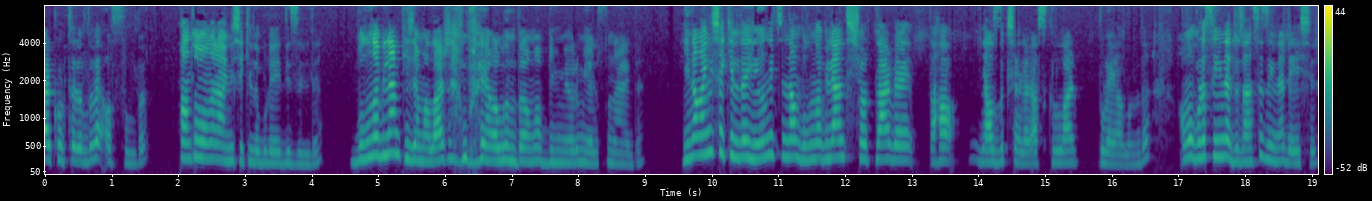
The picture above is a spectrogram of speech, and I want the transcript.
gömlekler kurtarıldı ve asıldı. Pantolonlar aynı şekilde buraya dizildi. Bulunabilen pijamalar buraya alındı ama bilmiyorum yarısı nerede. Yine aynı şekilde yığın içinden bulunabilen tişörtler ve daha yazlık şeyler, askılılar buraya alındı. Ama burası yine düzensiz, yine değişir.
